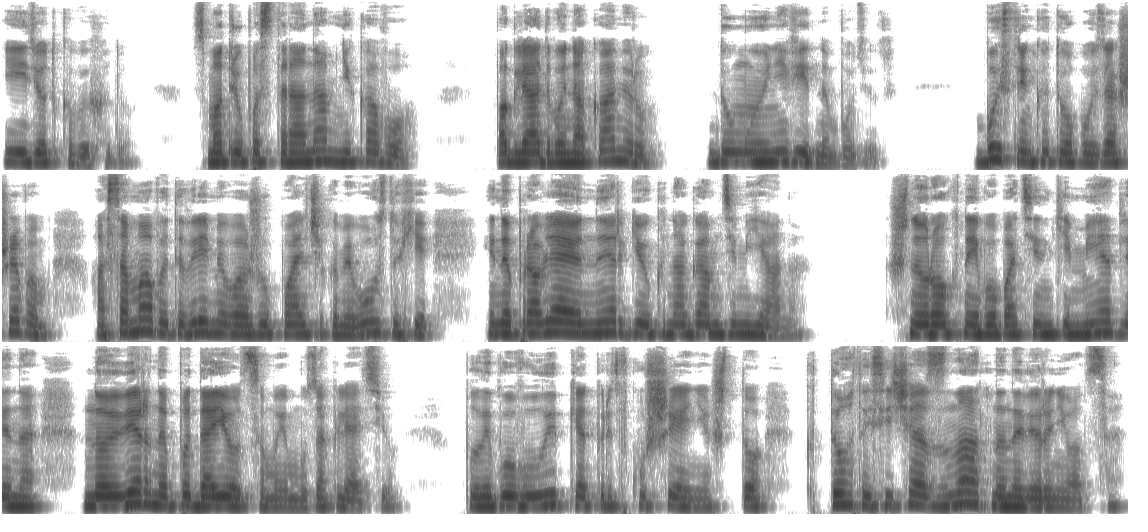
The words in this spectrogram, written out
и идет к выходу. Смотрю по сторонам никого. Поглядываю на камеру, думаю, не видно будет. Быстренько топаю за шефом, а сама в это время вожу пальчиками в воздухе и направляю энергию к ногам Демьяна. Шнурок на его ботинке медленно, но верно поддается моему заклятию. Плыву в улыбке от предвкушения, что кто-то сейчас знатно навернется.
